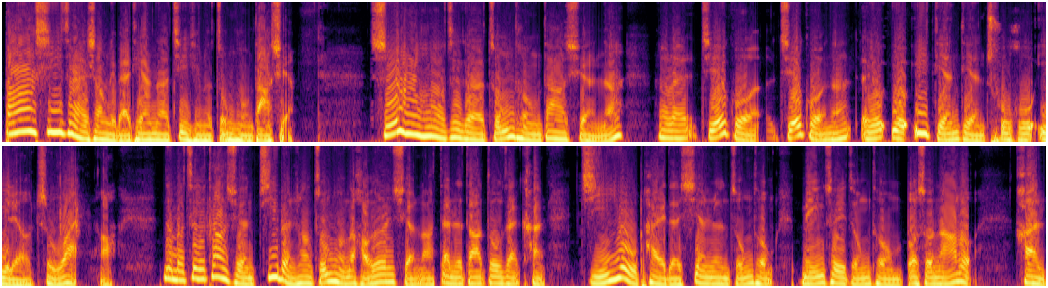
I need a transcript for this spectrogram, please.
巴西在上礼拜天呢进行了总统大选，十二号这个总统大选呢，后来结果结果呢有有一点点出乎意料之外啊。那么这个大选基本上总统的好多人选了，但是大家都在看极右派的现任总统民粹总统波索纳罗和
